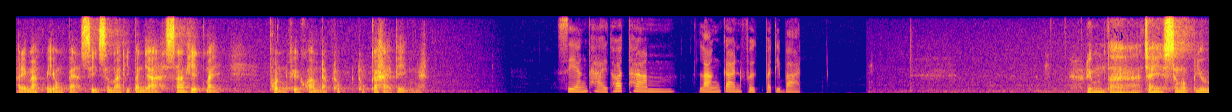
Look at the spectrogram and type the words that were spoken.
อริมักมีองค์แปดศีลสมาธิปัญญาสร้างเหตุใหม่ ผลคือความดับทุกข์ทุกข์ก็หายไปเองนะเสียงถ่ายทอดธรรม หลังการฝึกปฏิบัติ ริมตาใจสงบอยู่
